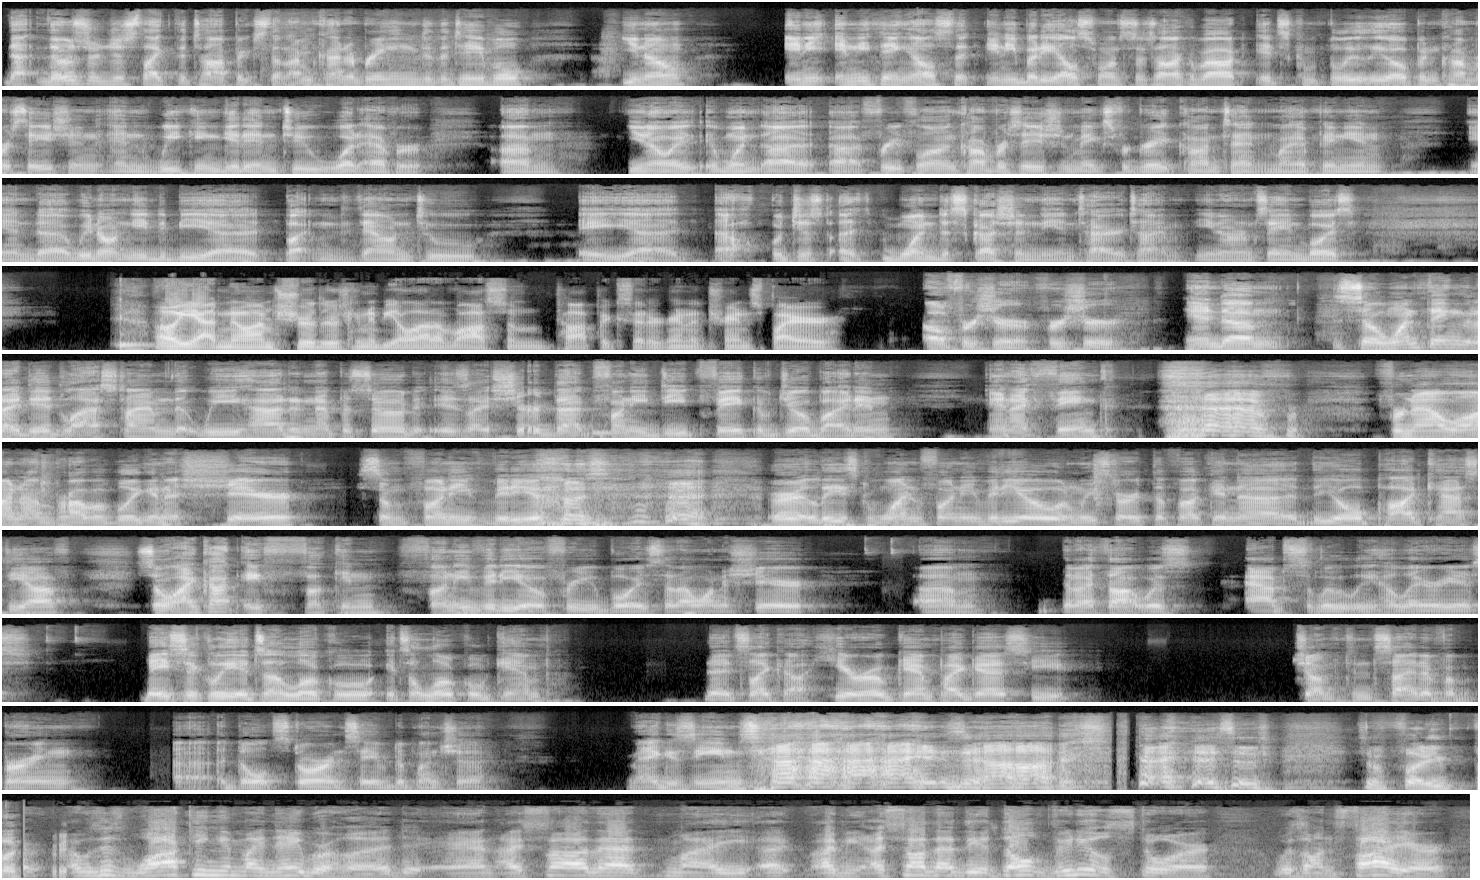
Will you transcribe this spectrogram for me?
that those are just like the topics that i'm kind of bringing to the table you know any anything else that anybody else wants to talk about it's completely open conversation and we can get into whatever. Um you know it, it when uh, uh free flowing conversation makes for great content in my opinion. And uh, we don't need to be uh buttoned down to a uh a, just a, one discussion the entire time. You know what i'm saying boys? Oh yeah, no, I'm sure there's going to be a lot of awesome topics that are going to transpire. Oh, for sure, for sure. And um, so one thing that I did last time that we had an episode is I shared that funny deep fake of Joe Biden, and I think for, now on I'm probably gonna share some funny videos, or at least one funny video when we start the fucking uh, the old podcasty off. So I got a fucking funny video for you boys that I want to share, um, that I thought was absolutely hilarious. Basically, it's a local it's a local gimp that's like a hero gimp, I guess. He jumped inside of a burning uh, adult store and saved a bunch of magazines. It's, a, it's a funny fuck. I was just walking in my neighborhood and I saw that my, uh, I mean, I saw that the adult video store was on fire.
